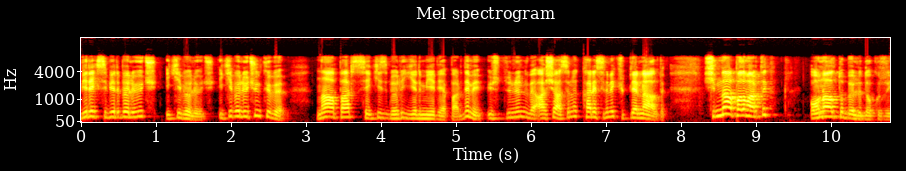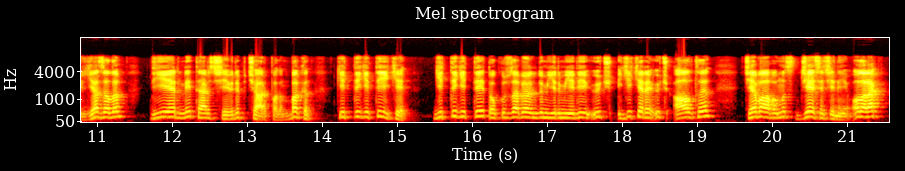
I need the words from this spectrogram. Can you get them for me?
1 eksi 1 bölü 3 2 bölü 3. 2 bölü 3'ün kübü ne yapar? 8 bölü 27 yapar değil mi? Üstünün ve aşağısının karesini ve küplerini aldık. Şimdi ne yapalım artık? 16 bölü 9'u yazalım. Diğerini ters çevirip çarpalım. Bakın gitti gitti 2. Gitti gitti 9'a böldüm 27'yi 3. 2 kere 3 6. Cevabımız C seçeneği olarak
